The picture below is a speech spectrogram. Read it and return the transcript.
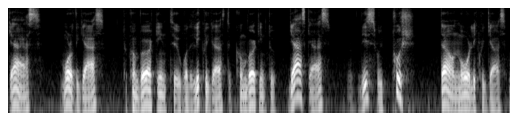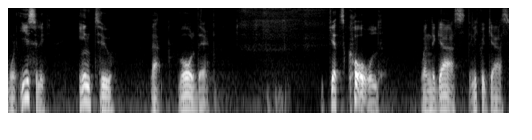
gas, more of the gas, to convert into what the liquid gas to convert into gas gas. This will push down more liquid gas more easily into that valve there. It gets cold when the gas, the liquid gas,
